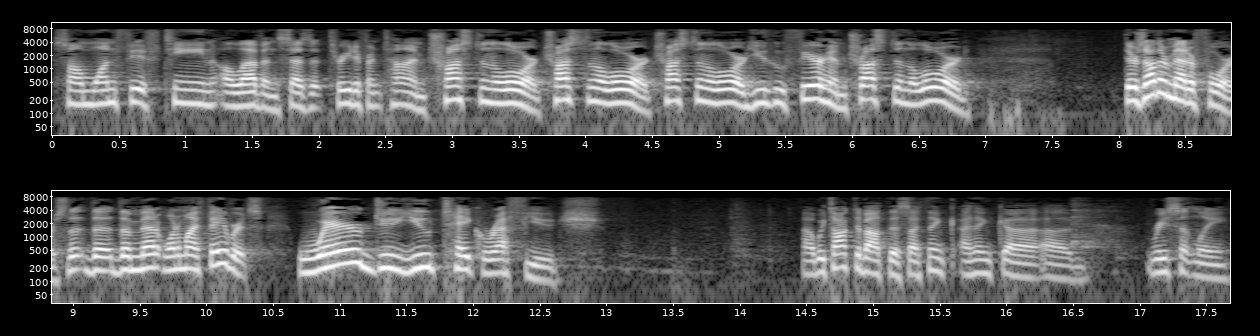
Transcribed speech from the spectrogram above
Psalm 115:11 says it three different times. Trust in the Lord, trust in the Lord, trust in the Lord. You who fear Him, trust in the Lord. There's other metaphors. The, the, the one of my favorites. Where do you take refuge? Uh, we talked about this, I think, I think uh, uh, recently.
